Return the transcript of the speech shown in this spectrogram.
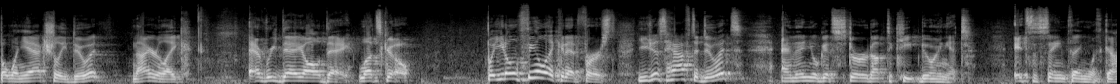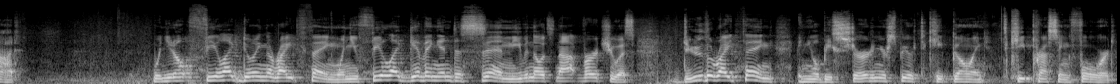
But when you actually do it, now you're like, every day, all day, let's go. But you don't feel like it at first. You just have to do it, and then you'll get stirred up to keep doing it. It's the same thing with God. When you don't feel like doing the right thing, when you feel like giving in to sin, even though it's not virtuous, do the right thing, and you'll be stirred in your spirit to keep going, to keep pressing forward.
